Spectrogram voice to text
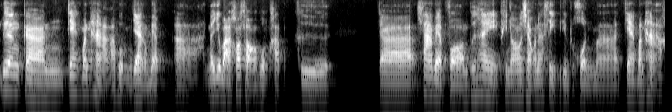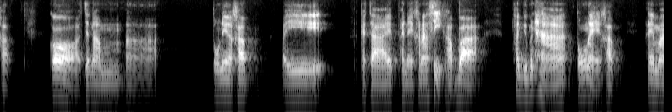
เรื่องการแจ้งปัญหาครับผมอย่างแบบอ่านโยบายข้อสองของผมครับ คือจะสร้างแบบฟอร์มเพื่อให้พี่น้องชาวคณะศิลป์ทุกคนมาแจ้งปัญหาครับ ก็จะนำอ่าตรงเนี้ยครับ ไปกระจายภายในคณะศิลป์ครับ ว่าถ้ามีปัญหาตรงไหนครับ ให้มา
